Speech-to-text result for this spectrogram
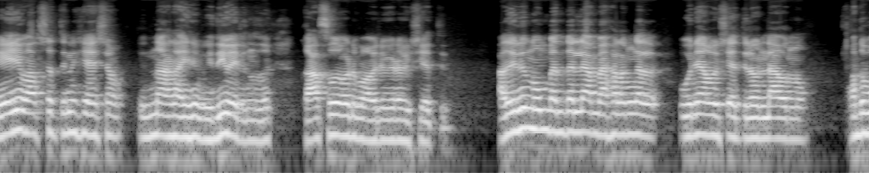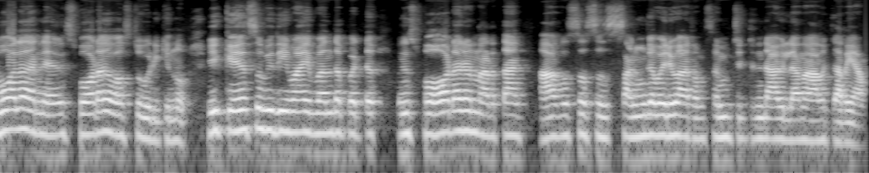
ഏഴ് വർഷത്തിന് ശേഷം ഇന്നാണ് അതിന് വിധി വരുന്നത് കാസർഗോഡ് മൗലവിയുടെ വിഷയത്തിൽ. അതിനു മുമ്പ് എന്തെല്ലാം ബഹളങ്ങൾ പൂനാർ വിഷയത്തിൽ ഉണ്ടാവുന്നു അതുപോലെ തന്നെ സ്ഫോടക വസ്തു പിടിക്കുന്നു. ഈ കേസ് വിധിയുമായി ബന്ധപ്പെട്ട് ഒരു സ്ഫോടനം നടത്താൻ ആർ എസ് എസ് സംഘപരിവാരം ശ്രമിച്ചിട്ടുണ്ടാവില്ല എന്ന് ആർക്കറിയാം.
